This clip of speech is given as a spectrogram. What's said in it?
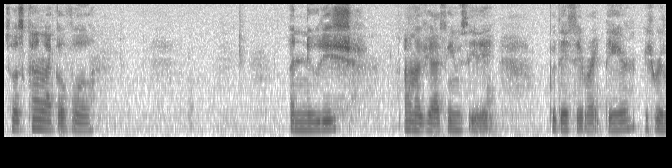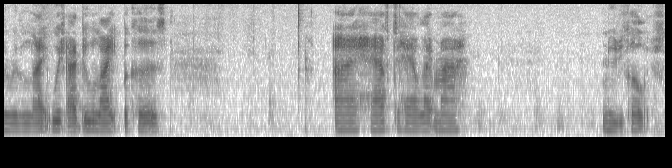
So it's kind of like of a, a nudish. I don't know if you guys can even see that. But that's it right there. It's really, really light, which I do like because I have to have like my nudie colors.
